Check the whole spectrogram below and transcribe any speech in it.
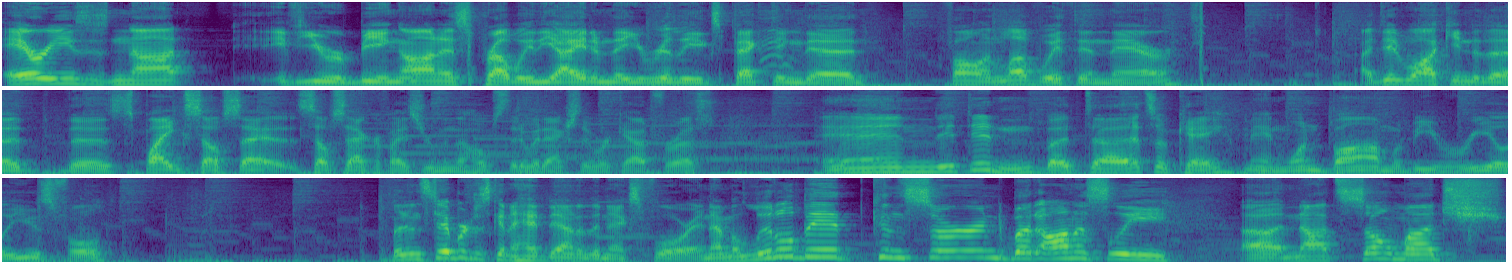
Aries is not, if you were being honest, probably the item that you're really expecting to fall in love with in there. I did walk into the, the Spike self-sacrifice room in the hopes that it would actually work out for us. And it didn't, but uh, that's okay. Man, one bomb would be real useful. But instead, we're just going to head down to the next floor. And I'm a little bit concerned, but honestly, uh, not so much.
